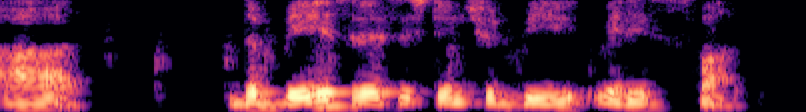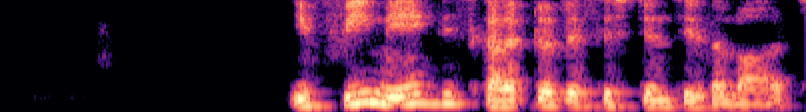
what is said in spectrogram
or the base resistance should be very small. If we make this collector resistance is large,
